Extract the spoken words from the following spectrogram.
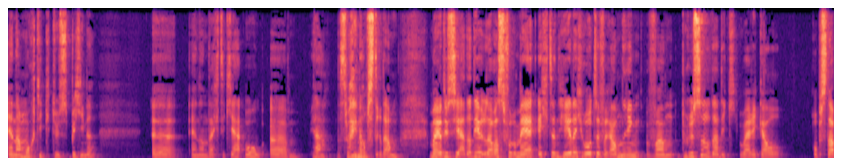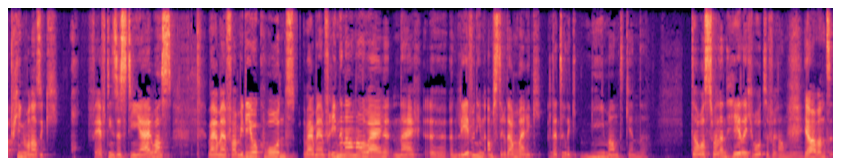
En dan mocht ik dus beginnen. Uh, en dan dacht ik, ja, oh, um, ja, dat is wel in Amsterdam. Maar dus ja, dat, dat was voor mij echt een hele grote verandering van Brussel, dat ik, waar ik al op stap ging van als ik 15, 16 jaar was, waar mijn familie ook woont, waar mijn vrienden allemaal waren, naar uh, een leven in Amsterdam waar ik letterlijk niemand kende dat was wel een hele grote verandering. Ja, want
